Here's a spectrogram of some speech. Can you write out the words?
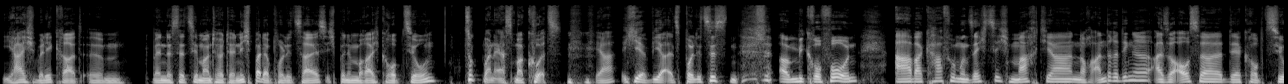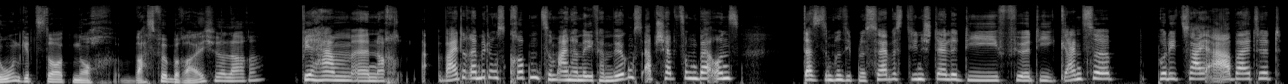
Ja, ich überlege gerade, ähm, wenn das jetzt jemand hört, der nicht bei der Polizei ist, ich bin im Bereich Korruption, zuckt man erstmal kurz. ja, hier, wir als Polizisten am Mikrofon. Aber K65 macht ja noch andere Dinge. Also außer der Korruption gibt's dort noch was für Bereiche, Lara? Wir haben äh, noch weitere Ermittlungsgruppen. Zum einen haben wir die Vermögensabschöpfung bei uns. Das ist im Prinzip eine Servicedienststelle, die für die ganze Polizei arbeitet.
